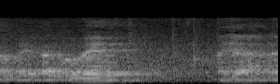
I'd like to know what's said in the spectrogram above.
estar meditando de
